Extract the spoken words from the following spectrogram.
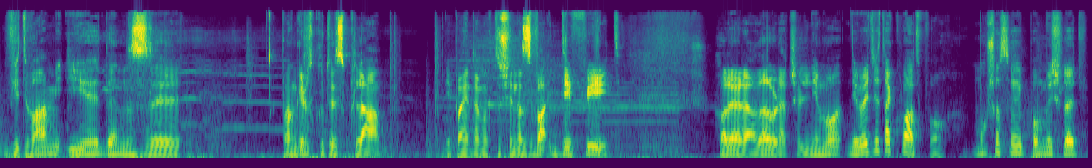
widłami i jeden z... Po angielsku to jest club. Nie pamiętam jak to się nazywa. Defeat. Cholera, dobra, czyli nie, nie będzie tak łatwo. Muszę sobie pomyśleć,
